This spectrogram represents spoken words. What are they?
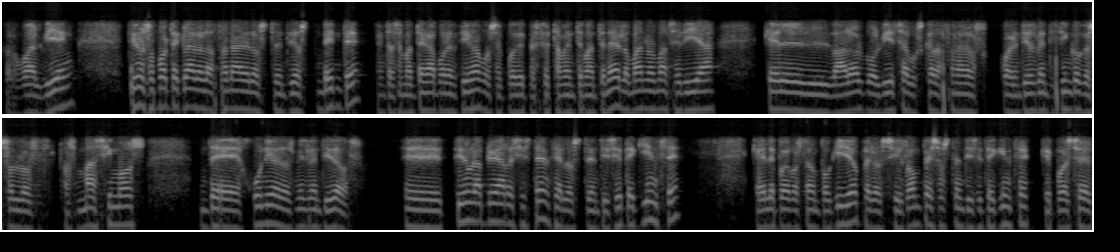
con lo cual bien. Tiene un soporte claro en la zona de los 32.20, mientras se mantenga por encima, pues se puede perfectamente mantener. Lo más normal sería que el valor volviese a buscar la zona de los 42.25, que son los, máximos de junio de 2022. Eh, tiene una primera resistencia en los 37.15, que ahí le puede costar un poquillo, pero si rompe esos 37.15, que puede ser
